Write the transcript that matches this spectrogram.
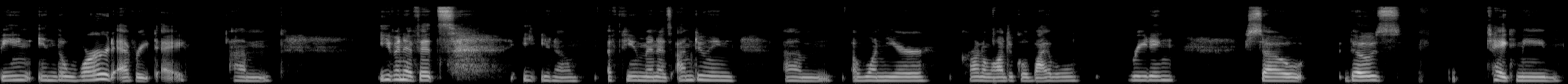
being in the Word every day. Um, even if it's, you know, a few minutes. I'm doing um, a one year chronological Bible reading. So those take me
